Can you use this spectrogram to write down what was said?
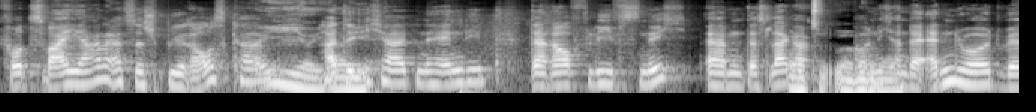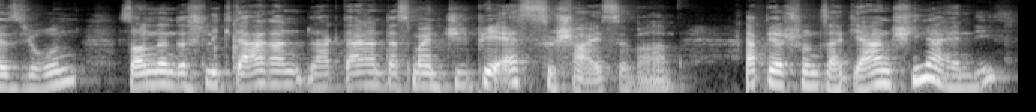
Vor zwei Jahren, als das Spiel rauskam, ei, hatte ich halt ein Handy. Darauf lief's nicht. Ähm, das lag Warte, aber warte nicht an der Android-Version, sondern das liegt daran, lag daran, dass mein GPS zu scheiße war. Ich habe ja schon seit Jahren China-Handys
